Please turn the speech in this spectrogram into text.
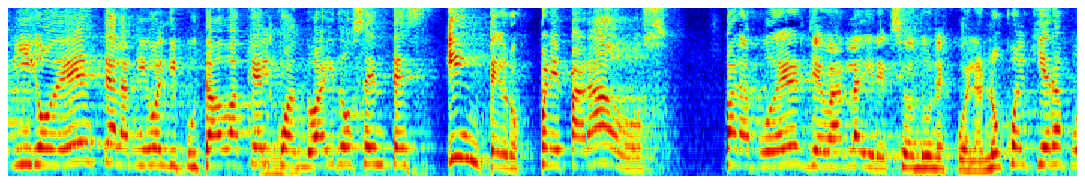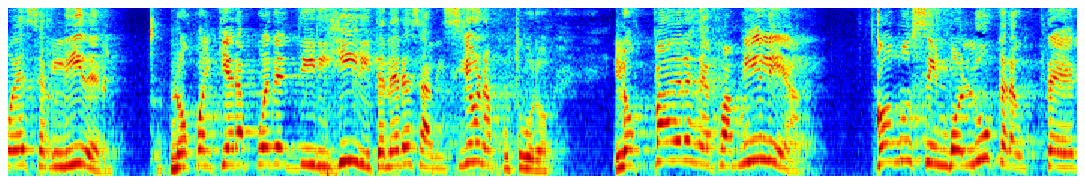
amigo de este, al amigo del diputado aquel, cuando hay docentes íntegros, preparados para poder llevar la dirección de una escuela. No cualquiera puede ser líder, no cualquiera puede dirigir y tener esa visión a futuro. Los padres de familia, ¿cómo se involucra usted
